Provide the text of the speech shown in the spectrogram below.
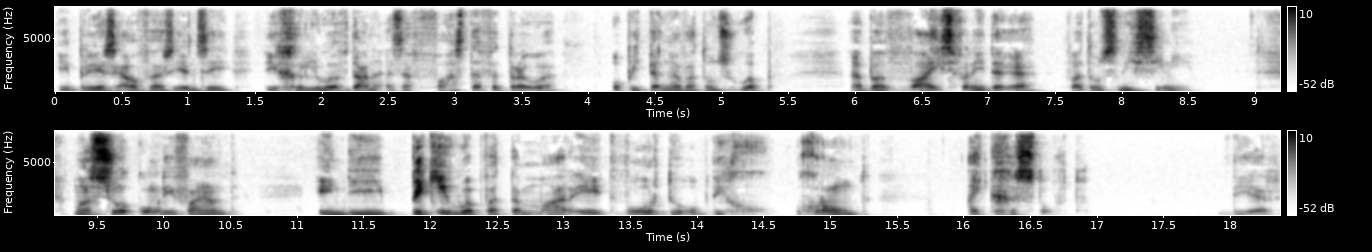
Hebreërs 11 vers 1 sê die geloof dan is 'n vaste vertroue op die dinge wat ons hoop, 'n bewys van die dinge wat ons nie sien nie. Maar so kom die vyand en die bietjie hoop wat Tamar het word toe op die grond uitgestort deur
